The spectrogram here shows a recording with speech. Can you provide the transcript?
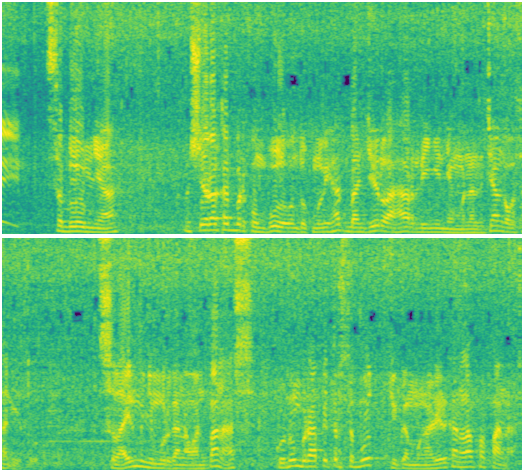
oi. Sebelumnya, masyarakat berkumpul untuk melihat banjir lahar dingin yang menerjang kawasan itu. Selain menyemburkan awan panas, gunung berapi tersebut juga mengalirkan lava panas.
